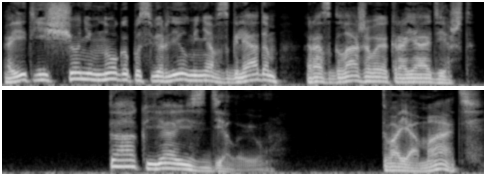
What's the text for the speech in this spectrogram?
Аид еще немного посверлил меня взглядом, разглаживая края одежд. «Так я и сделаю. Твоя мать...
